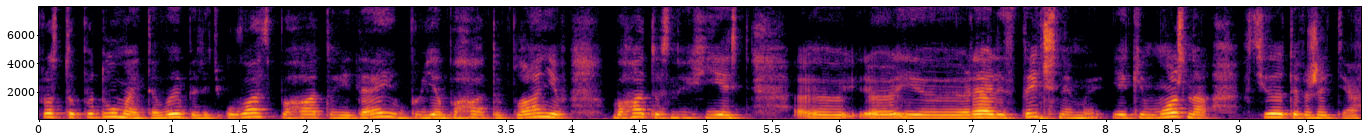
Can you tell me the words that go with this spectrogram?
Просто подумайте, виберіть, у вас багато ідей, є багато планів, багато з них є е, е, реалістичними, які можна втілити в життя,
